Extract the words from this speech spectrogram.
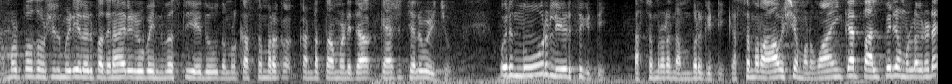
നമ്മളിപ്പോൾ സോഷ്യൽ മീഡിയയിൽ ഒരു പതിനായിരം രൂപ ഇൻവെസ്റ്റ് ചെയ്തു. നമ്മൾ കസ്റ്റമറെ കണ്ടെത്താൻ വേണ്ടിയിട്ട് ആ ക്യാഷ് ചെലവഴിച്ചു. ഒരു നൂറ് ലീഡ്സ് കിട്ടി. കസ്റ്റമറുടെ നമ്പർ കിട്ടി. കസ്റ്റമർ ആവശ്യമാണ്. വാങ്ങിക്കാൻ താല്പര്യമുള്ളവരുടെ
